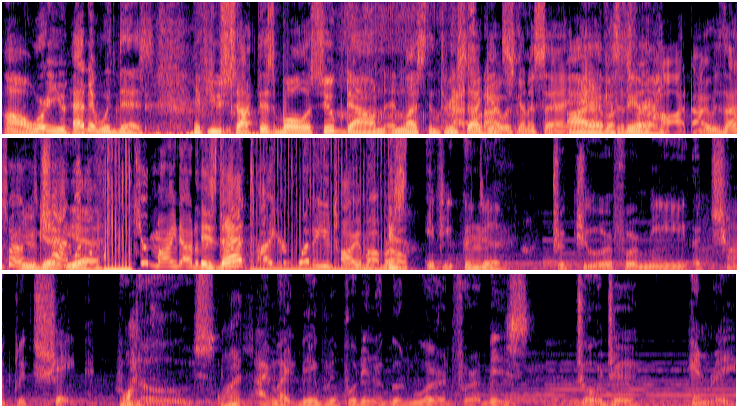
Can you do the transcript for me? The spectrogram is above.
wow, where are you headed with this? If you suck this bowl of soup down in less than three That's seconds. what I was gonna say. I yeah, have a it's very feeling. hot. I was. That's why I was. You You get- Chad, yeah. What the f- get your mind out of this. Is that- tiger? What are you talking about, bro? Is- If you could uh, procure for me a chocolate shake, who knows? what? I might be able to put in a good word for a Ms. Georgia Henry.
